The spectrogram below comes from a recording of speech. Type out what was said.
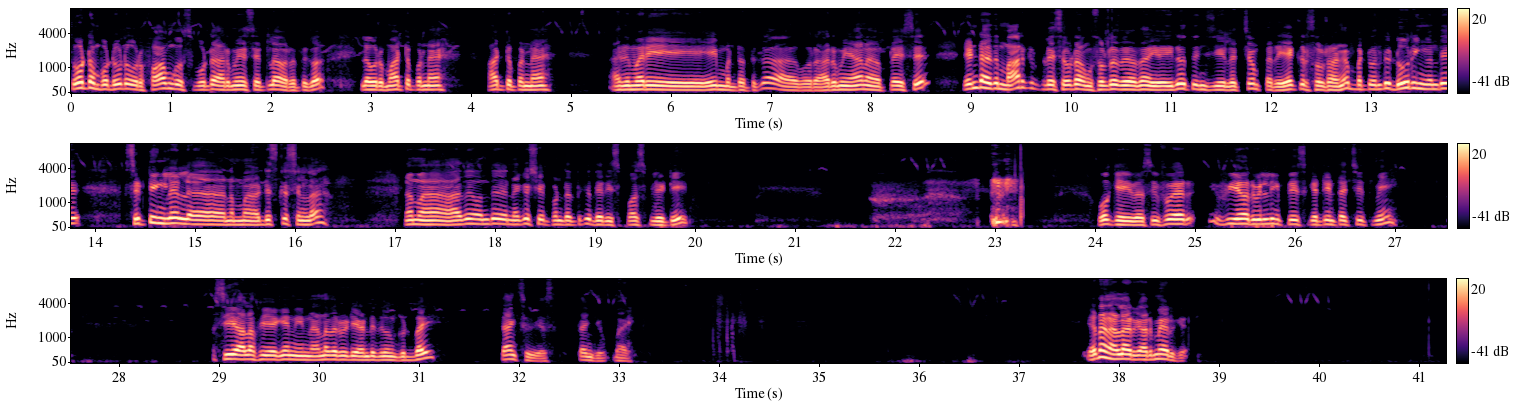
தோட்டம் போட்டுக்கிட்டு ஒரு ஃபார்ம் ஹவுஸ் போட்டு அருமையாக செட்டில் ஆகிறதுக்கோ இல்லை ஒரு மாட்டுப்பண்ணை ஆட்டுப்பண்ணை அது மாதிரி எய்ம் பண்ணுறதுக்கோ ஒரு அருமையான பிளேஸு ரெண்டாவது மார்க்கெட் பிளேஸோட அவங்க சொல்கிறது தான் இருபத்தஞ்சி லட்சம் பெர் ஏக்கர் சொல்கிறாங்க பட் வந்து டூரிங் வந்து சிட்டிங்கில் இல்லை நம்ம டிஸ்கஷனில் நம்ம அது வந்து நெகோஷியேட் பண்ணுறதுக்கு there is possibility okay us if you're if you are willing please get in touch with me see all of you again in another video until then good bye thanks us thank you bye இடம் நல்லா இருக்குது அருமையாக இருக்குது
